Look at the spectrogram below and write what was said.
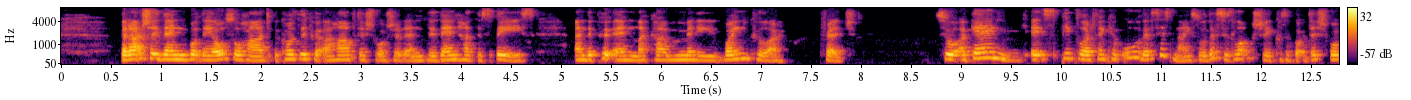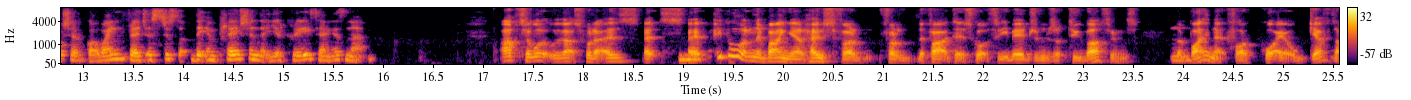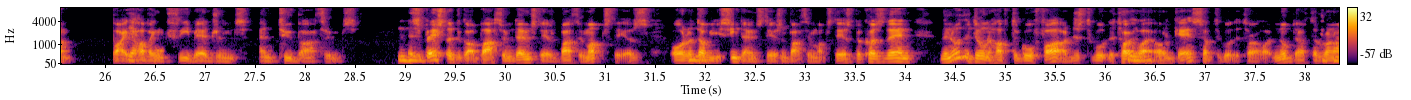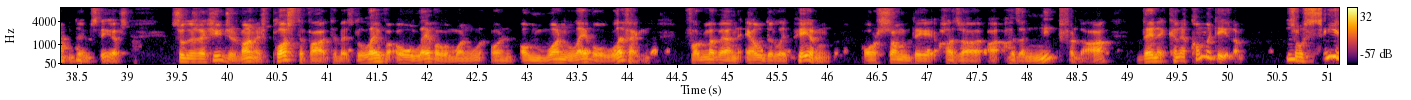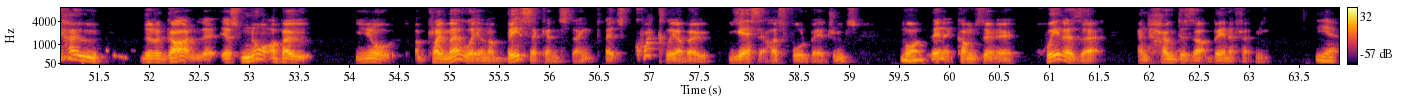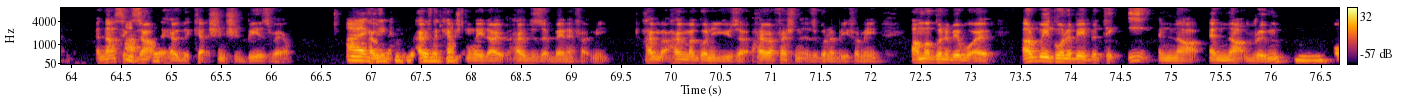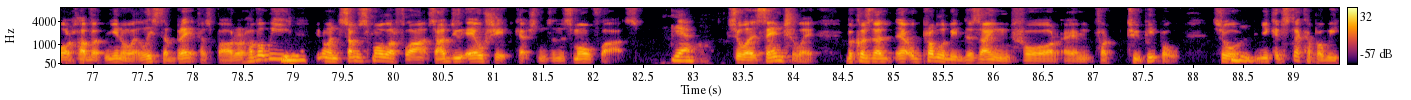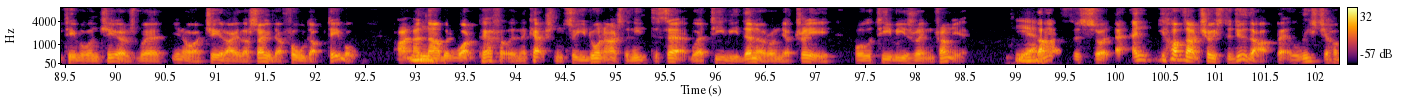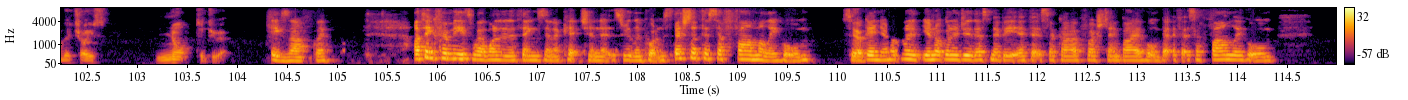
but actually, then what they also had, because they put a half dishwasher in, they then had the space and they put in like a mini wine cooler fridge. So again, it's people are thinking, oh, this is nice. Oh, this is luxury because I've got a dishwasher, I've got a wine fridge. It's just the impression that you're creating, isn't it? Absolutely, that's what it is. It's mm-hmm. uh, people aren't buying your house for for the fact that it's got three bedrooms or two bathrooms. Mm-hmm. They're buying it for what it will give them by yeah. having three bedrooms and two bathrooms. Mm-hmm. Especially if you've got a bathroom downstairs, bathroom upstairs, or a mm-hmm. WC downstairs and bathroom upstairs, because then they know they don't have to go far just to go to the toilet, mm-hmm. or guests have to go to the toilet. Nobody have to run up and downstairs. So there's a huge advantage. Plus the fact that it's level all level on one on, on one level living for maybe an elderly parent or somebody has a, a has a need for that, then it can accommodate them. So mm-hmm. see how the regard it's not about you know primarily on a basic instinct, it's quickly about yes, it has four bedrooms, but mm-hmm. then it comes down to where is it and how does that benefit me? Yeah. And that's exactly how the kitchen should be as well. I agree. How, how's the kitchen laid out? How does it benefit me? How, how am I going to use it? How efficient is it going to be for me? Am I going to be able to? Are we going to be able to eat in that in that room, mm. or have a you know at least a breakfast bar, or have a wee mm. you know in some smaller flats? I do L-shaped kitchens in the small flats. Yeah. So essentially, because it will probably be designed for um, for two people. So mm-hmm. you could stick up a wee table and chairs with you know a chair either side, a fold up table, and, mm-hmm. that would work perfectly in the kitchen. So you don't actually need to sit with a TV dinner on your tray while the TV is right in front of you. Yeah, that's the sort, and you have that choice to do that, but at least you have the choice not to do it. Exactly. I think for me as well, one of the things in a kitchen that's really important, especially if it's a family home, so yep. again, you're not going to you're not going to do this maybe if it's like a first time buyer home, but if it's a family home,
